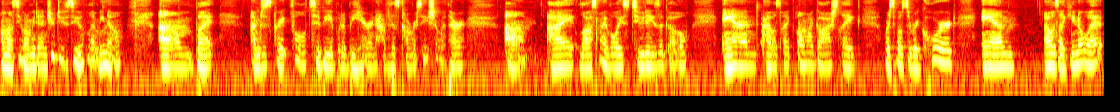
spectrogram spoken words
Unless you want me to introduce you, let me know. Um, but I'm just grateful to be able to be here and have this conversation with her. Um, I lost my voice two days ago, and I was like, oh my gosh, like we're supposed to record. And I was like, you know what?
